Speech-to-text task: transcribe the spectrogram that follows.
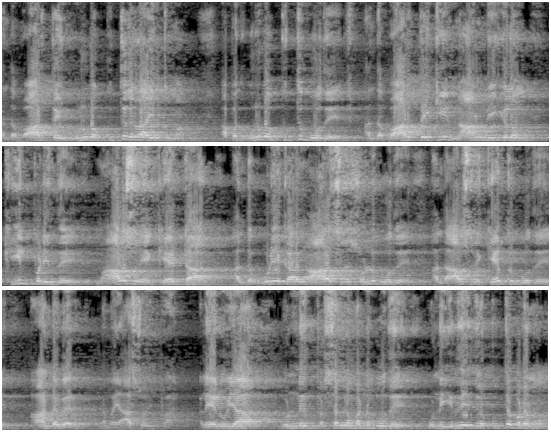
அந்த வார்த்தை உருவ குத்துகிறதா இருக்குமா? அப்ப அந்த உருவ குத்தும் போது அந்த வார்த்தைக்கு நானும் நீங்களும் கீழ்ப்படிந்து ஆலோசனையை கேட்டால் அந்த ஊழியக்காரங்க ஆலோசனை சொல்லும் போது அந்த ஆலோசனை கேட்கும் போது ஆண்டவர் நம்மை ஆஸ்வதிப்பார் அலையலூயா. ஒன்னு பிரசங்கம் பண்ணும்போது ஒன்னு இருதயத்துல குத்தப்படணும்.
